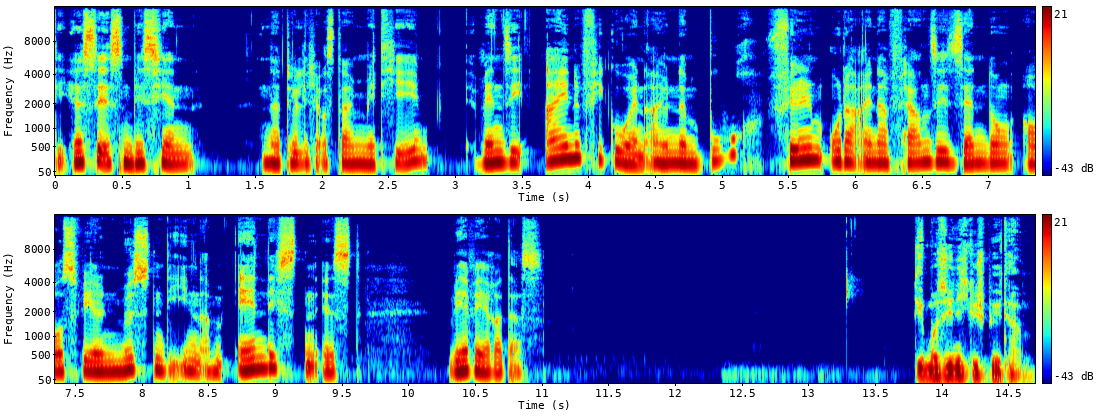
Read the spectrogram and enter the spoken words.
Die erste ist ein bisschen natürlich aus deinem Metier. Wenn Sie eine Figur in einem Buch, Film oder einer Fernsehsendung auswählen müssten, die Ihnen am ähnlichsten ist, wer wäre das? Die muss ich nicht gespielt haben.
